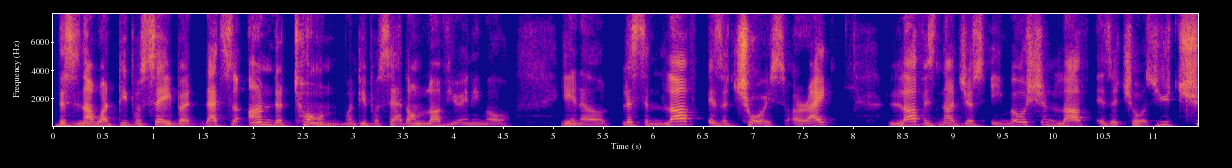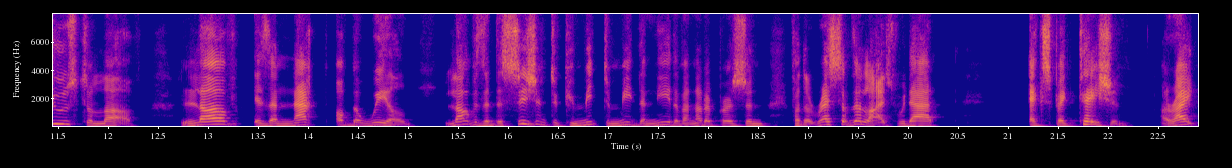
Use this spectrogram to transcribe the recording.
this is not what people say, but that's the undertone when people say, I don't love you anymore. You know, listen, love is a choice, all right? Love is not just emotion, love is a choice. You choose to love. Love is an act of the will. Love is a decision to commit to meet the need of another person for the rest of their lives without expectation. All right.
